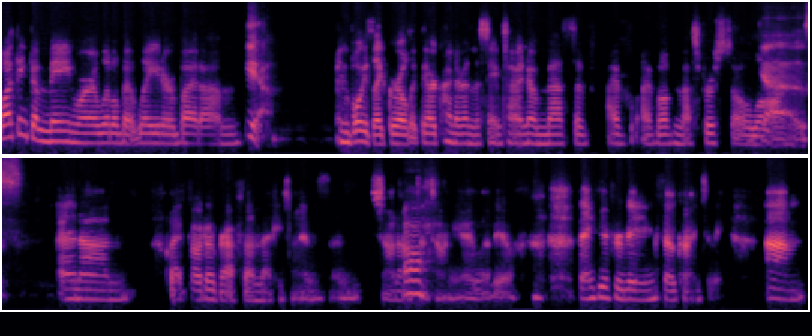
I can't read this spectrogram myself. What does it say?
well, I think the Maine were a little bit later, but um, yeah. and boys like girls like they're kind of in the same time. I know Mest of I've I've loved Mest for so long, Yes. and um, I photographed them many times. And shout out Oh. to Tony, I love you. Thank you for being so kind to me. Um,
